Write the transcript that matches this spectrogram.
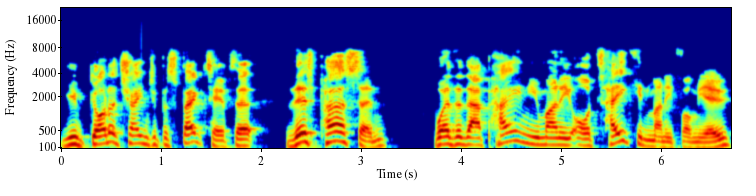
you've got to change your perspective that this person whether they're paying you money or taking money from you,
